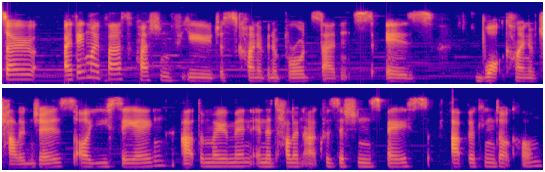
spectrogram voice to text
So I think my first question for you, just kind of in a broad sense, is what kind of challenges are you seeing at the moment in the talent acquisition space at booking.com?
